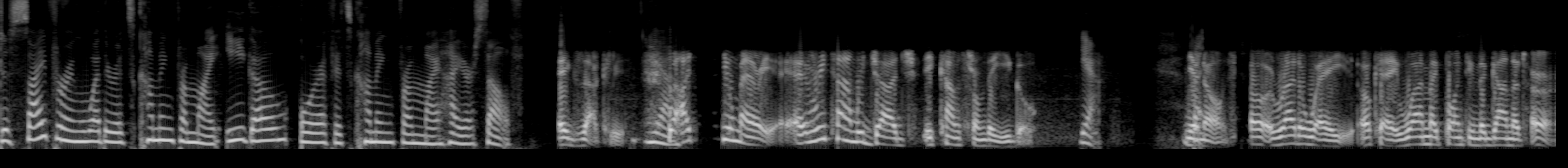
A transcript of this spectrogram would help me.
deciphering whether it's coming from my ego or if it's coming from my higher self. Exactly. Yeah. Well, I tell you, Mari, every time we judge, it comes from the ego. Yeah. You know, so right away, okay, why am I pointing the gun at her?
